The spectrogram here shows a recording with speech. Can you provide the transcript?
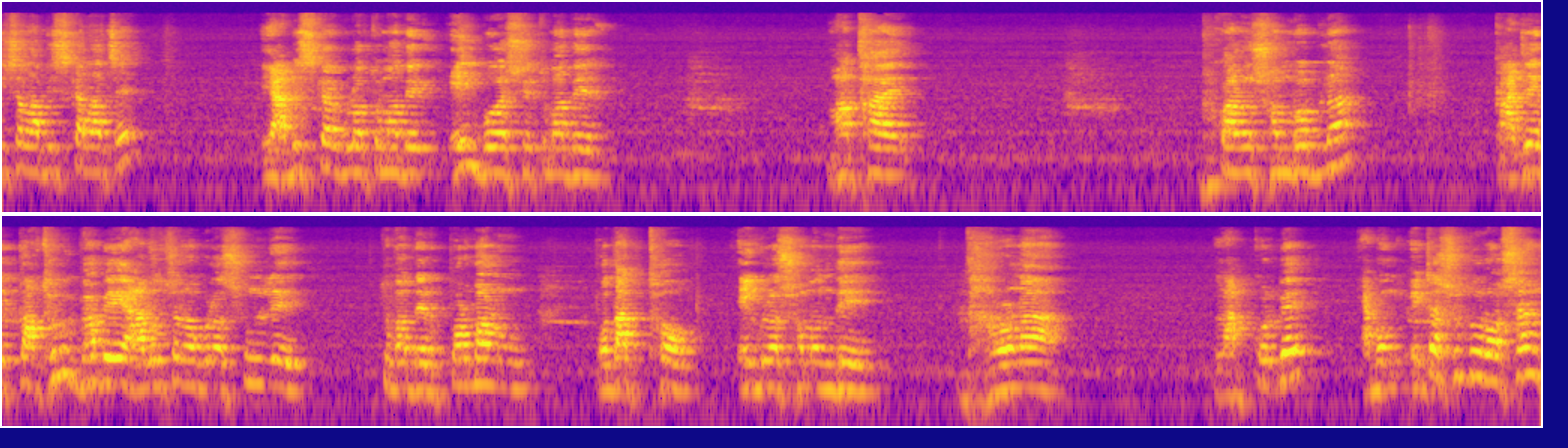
বিশাল আবিষ্কার আছে। এই আবিষ্কারগুলো তোমাদের এই বয়সে তোমাদের মাথায় ঢোকানো সম্ভব না। কাজে প্রাথমিকভাবে আলোচনাগুলো শুনলে তোমাদের পরমাণু পদার্থ এগুলো সম্বন্ধে ধারণা লাভ করবে এবং এটা শুধু রসায়ন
